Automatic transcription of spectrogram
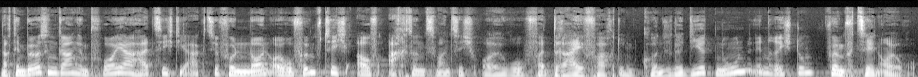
Nach dem Börsengang im Vorjahr hat sich die Aktie von 9,50 Euro auf 28 Euro verdreifacht und konsolidiert nun in Richtung 15 Euro.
